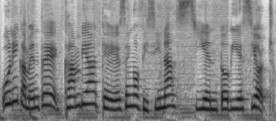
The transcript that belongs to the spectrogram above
Únicamente cambia que es en oficina 118.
